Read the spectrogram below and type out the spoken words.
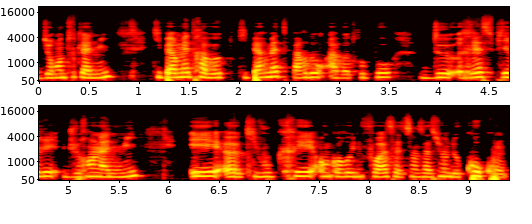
durant toute la nuit, qui permettent, à votre, pardon, à votre peau de respirer durant la nuit et qui vous créent encore une fois cette sensation de cocon.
